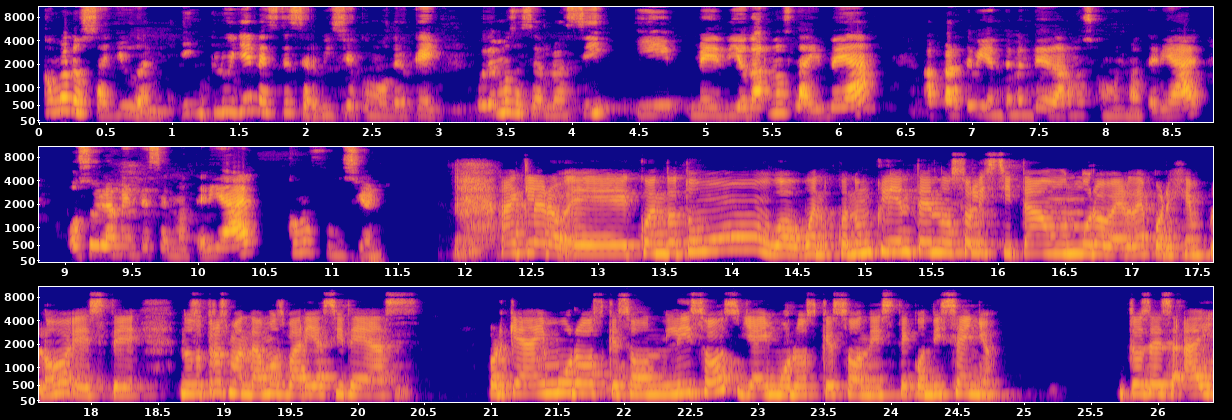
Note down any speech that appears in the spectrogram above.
¿cómo nos ayudan? ¿Incluyen este servicio como de, ok, podemos hacerlo así y medio darnos la idea, aparte evidentemente de darnos como el material, o solamente es el material? ¿Cómo funciona? Ah, claro. Eh, cuando tú, bueno, cuando un cliente nos solicita un muro verde, por ejemplo, este, nosotros mandamos varias ideas, porque hay muros que son lisos y hay muros que son este, con diseño. Entonces hay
